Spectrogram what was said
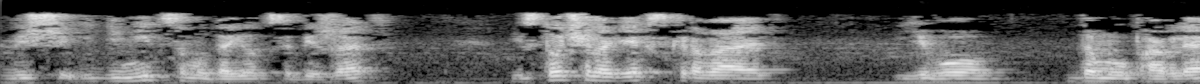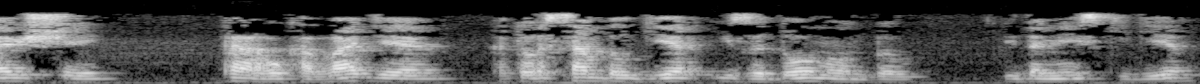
лишь единицам удается бежать. И сто человек скрывает его домоуправляющий пророк Авадия, который сам был гер из Эдома, он был идомейский гер.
